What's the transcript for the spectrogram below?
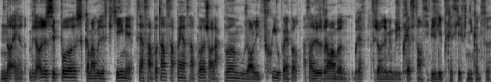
Noël. Genre, je sais pas comment vous l'expliquer, mais elle sent pas tant le sapin, elle sent pas genre la pomme ou genre les fruits ou peu importe. Elle sent juste vraiment bonne. Bref, c'est genre de mes bougies presque temps-ci, puis je l'ai presque fini comme ça.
